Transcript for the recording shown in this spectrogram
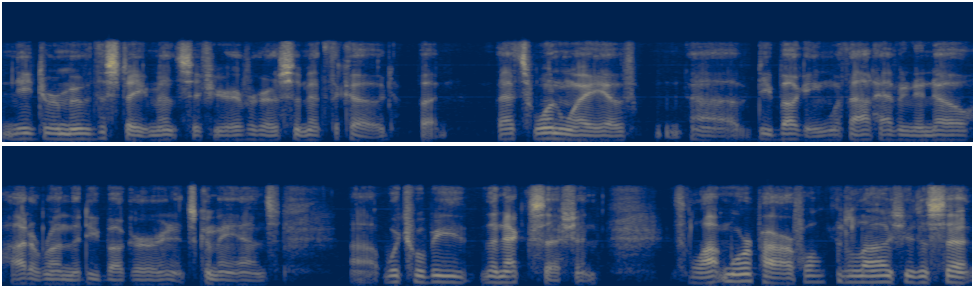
need to remove the statements if you're ever going to submit the code but that's one way of uh, debugging without having to know how to run the debugger and its commands, uh, which will be the next session. It's a lot more powerful. It allows you to set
